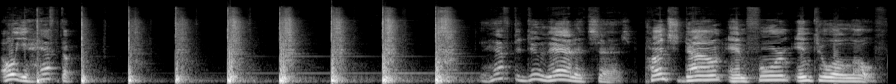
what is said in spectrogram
Oh, you have to You have to do that, it says. Punch down and form into a loaf.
